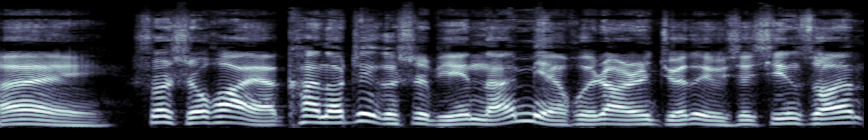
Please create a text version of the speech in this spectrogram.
哎，说实话呀，看到这个视频，难免会让人觉得有些心酸。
